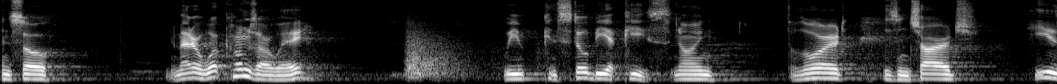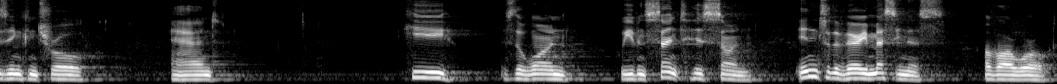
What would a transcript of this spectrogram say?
And so, no matter what comes our way, we can still be at peace, knowing the Lord is in charge, He is in control, and He is the one who even sent His Son into the very messiness of our world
